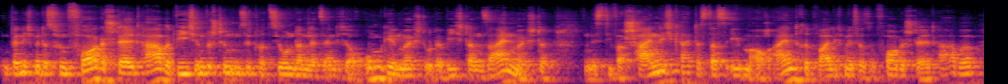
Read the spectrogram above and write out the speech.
Und wenn ich mir das schon vorgestellt habe, wie ich in bestimmten Situationen dann letztendlich auch umgehen möchte oder wie ich dann sein möchte, dann ist die Wahrscheinlichkeit, dass das eben auch eintritt, weil ich mir das ja so vorgestellt habe,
